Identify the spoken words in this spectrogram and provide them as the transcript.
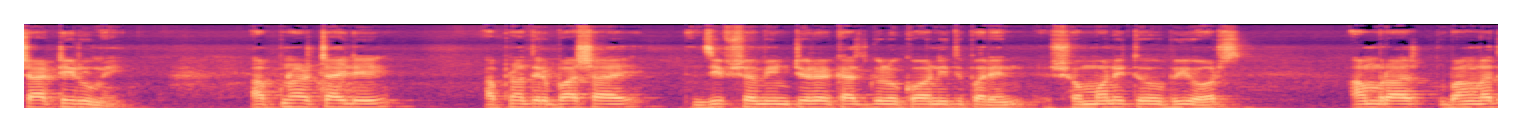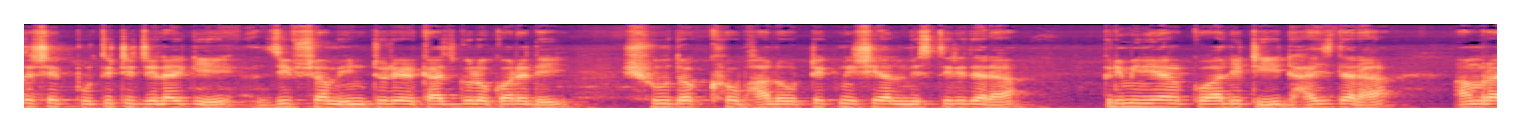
চারটি রুমে। আপনার চাইলে আপনাদের বাসায় জিপসাম ইন্টেরিয়র কাজগুলো করে নিতে পারেন। সম্মানিত ভিউয়ার্স আমরা বাংলাদেশের প্রতিটি জেলায় গিয়ে জিপসাম ইন্টেরিয়র কাজগুলো করে দিই। সুদক্ষ, ভালো টেকনিশিয়াল মিস্ত্রি দ্বারা প্রিমিয়ার কোয়ালিটি ঢাইস দ্বারা আমরা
